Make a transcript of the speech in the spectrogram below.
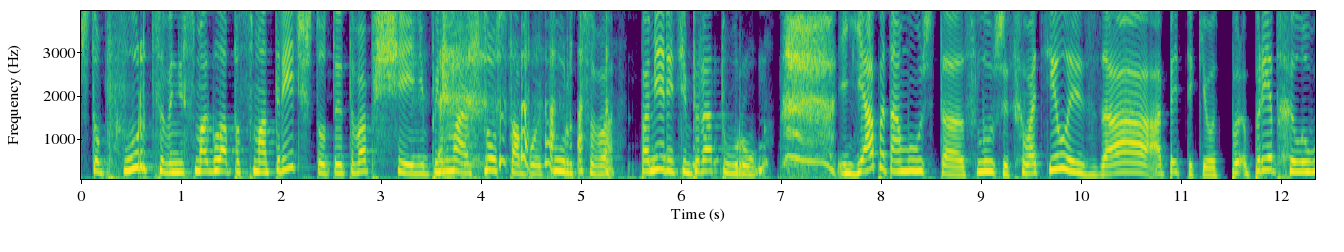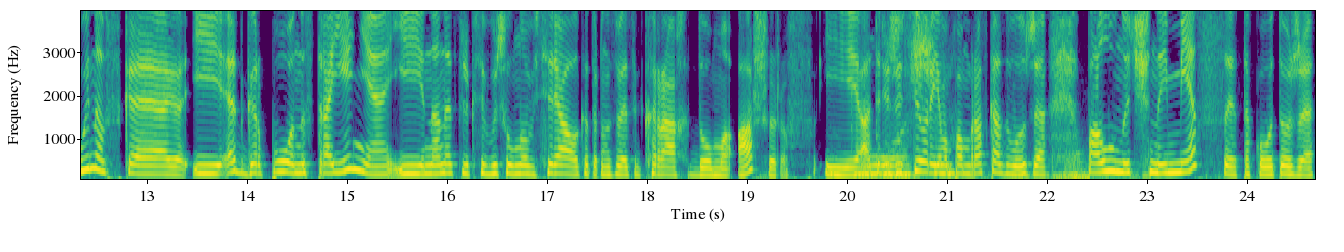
Чтоб Фурцева не смогла посмотреть что-то, это вообще не понимаю, что с тобой, Фурцева. Померяй температуру. Я потому что, слушай, схватилась за, опять-таки, вот предхэллоуиновское и Эдгар По настроение, и на Netflix вышел новый сериал, который называется «Крах дома Ашеров». И Боже. от режиссера, я вам, по-моему, рассказывала уже «Полуночной мессы», такого тоже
